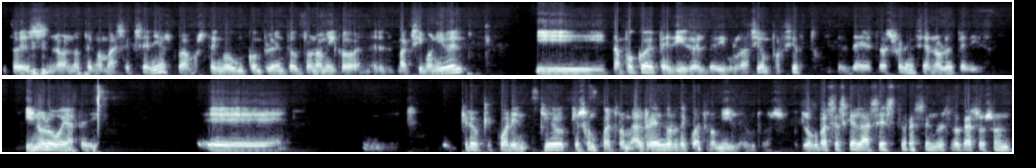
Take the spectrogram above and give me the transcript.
Entonces no, no tengo más sexenios. Vamos, tengo un complemento autonómico en el máximo nivel y tampoco he pedido el de divulgación, por cierto. El de transferencia no lo he pedido. Y no lo voy a pedir. Eh, creo que, creo que son cuatro, alrededor de 4.000 euros. Lo que pasa es que las extras en nuestro caso son,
